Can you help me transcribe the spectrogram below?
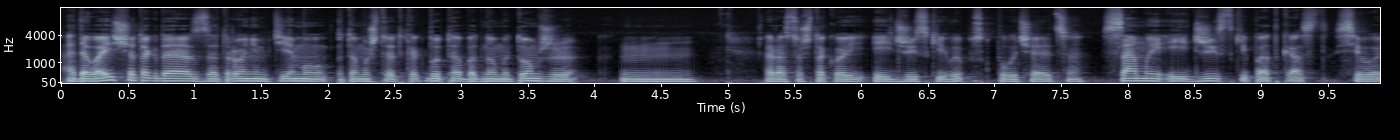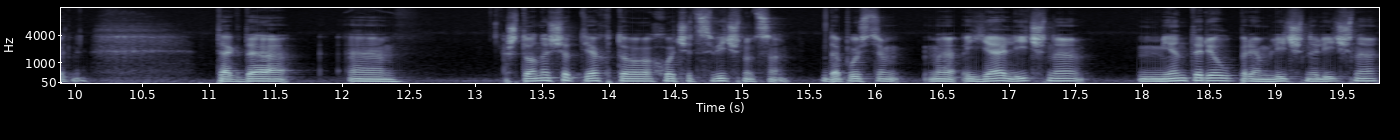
А давай еще тогда затронем тему, потому что это как будто об одном и том же, раз уж такой эйджистский выпуск получается, самый эйджистский подкаст сегодня. Тогда э, что насчет тех, кто хочет свичнуться? Допустим, э, я лично менторил, прям лично-лично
